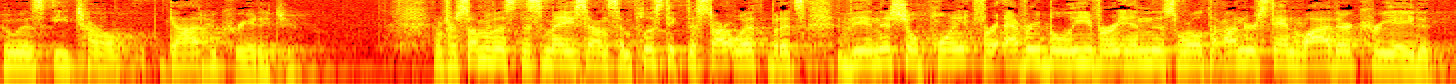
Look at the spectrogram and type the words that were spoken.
who is eternal, God who created you. And for some of us, this may sound simplistic to start with, but it's the initial point for every believer in this world to understand why they're created.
